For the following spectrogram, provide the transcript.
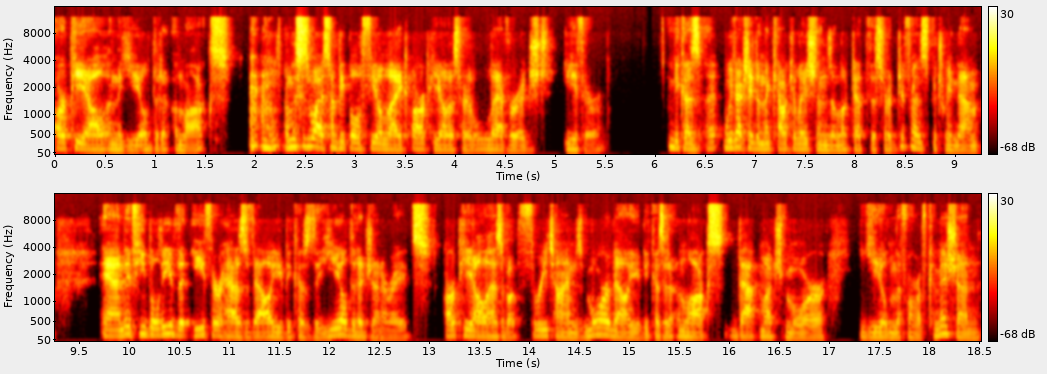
RPL and the yield that it unlocks. and this is why some people feel like RPL is sort of leveraged Ether because uh, we've actually done the calculations and looked at the sort of difference between them. And if you believe that Ether has value because the yield that it generates, RPL has about three times more value because it unlocks that much more yield in the form of commission.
